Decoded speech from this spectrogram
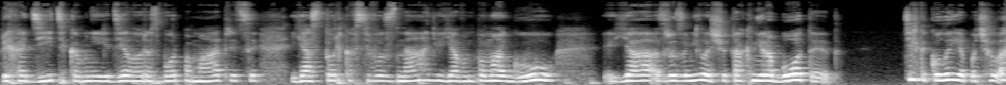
приходите ко мне, я делаю разбор по матриці, я столько всього знаю, я вам помогу. Я зрозуміла, що так не працює. Тільки коли я почала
